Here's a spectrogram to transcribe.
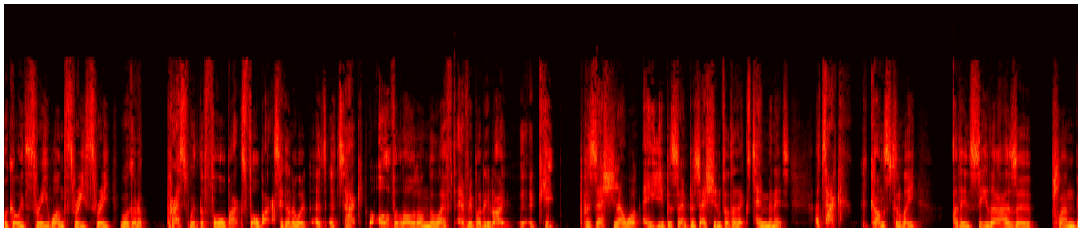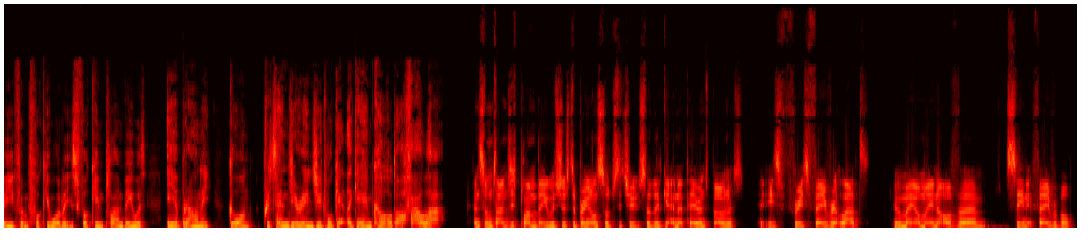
We're going 3 1 3 3. We're going to press with the fullbacks. Fullbacks are going to attack. Overload on the left. Everybody, like, keep possession. I want 80% possession for the next 10 minutes. Attack constantly. I didn't see that as a plan B from fucking what His fucking plan B was, here, Brownie, go on, pretend you're injured. We'll get the game called off. How that? And sometimes his plan B was just to bring on substitutes so they'd get an appearance bonus. He's for his favourite lads. who may or may not have um, seen it favourable,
